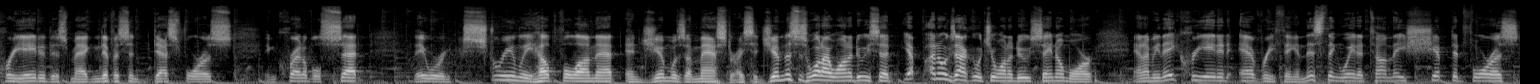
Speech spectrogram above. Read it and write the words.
created this magnificent desk for us, incredible set. They were extremely helpful on that, and Jim was a master. I said, Jim, this is what I want to do. He said, Yep, I know exactly what you want to do. Say no more. And I mean, they created everything, and this thing weighed a ton. They shipped it for us.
